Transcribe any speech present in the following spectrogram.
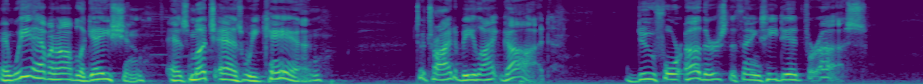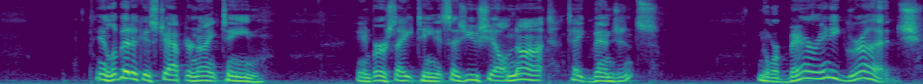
And we have an obligation, as much as we can, to try to be like God, do for others the things He did for us. In Leviticus chapter 19, in verse 18, it says, You shall not take vengeance, nor bear any grudge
